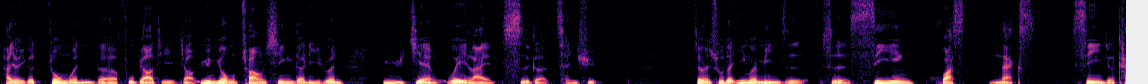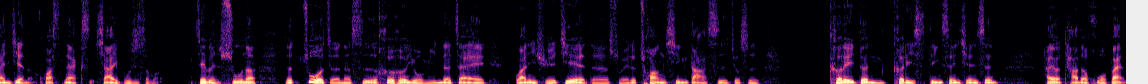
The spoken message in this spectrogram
它有一个中文的副标题叫“运用创新的理论预见未来四个程序”。这本书的英文名字是 “Seeing What's Next”，“Seeing” 就是看见了，“What's Next” 下一步是什么？这本书呢的作者呢是赫赫有名的在。管理学界的所谓的创新大师，就是克雷顿·克里斯汀森先生，还有他的伙伴，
